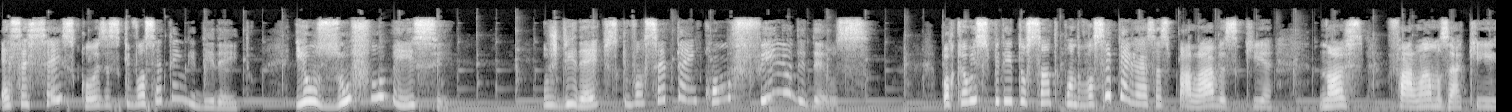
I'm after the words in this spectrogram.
essas seis coisas que você tem de direito e usufruísse os direitos que você tem como filho de Deus. Porque o Espírito Santo, quando você pegar essas palavras que é nós falamos aqui,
